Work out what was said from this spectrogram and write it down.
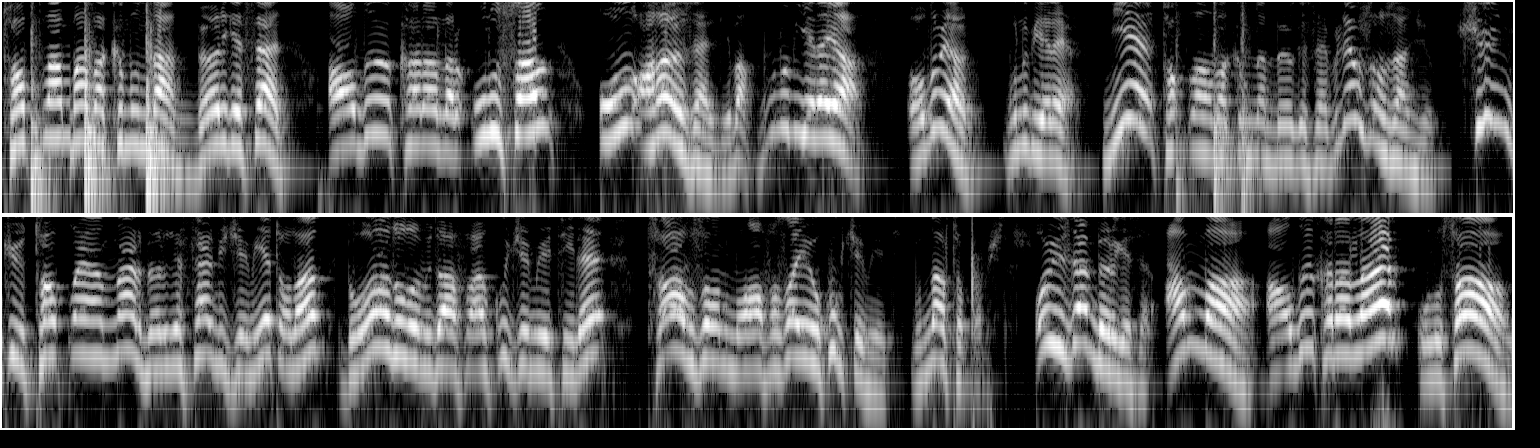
toplanma bakımından bölgesel, aldığı kararlar ulusal, onun ana özelliği. Bak bunu bir yere yaz. Oldu mu yavrum? Bunu bir yere yaz. Niye toplama bakımından bölgesel biliyor musun Ozancığım? Çünkü toplayanlar bölgesel bir cemiyet olan Doğu Anadolu Müdafaa Hukuk Cemiyeti ile Trabzon Muhafaza Hukuk Cemiyeti. Bunlar toplamışlar. O yüzden bölgesel. Ama aldığı kararlar ulusal.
